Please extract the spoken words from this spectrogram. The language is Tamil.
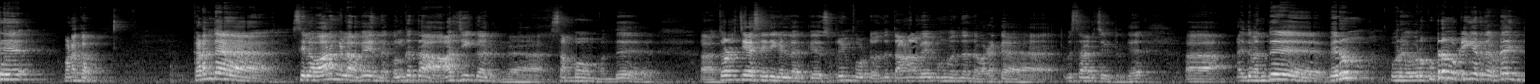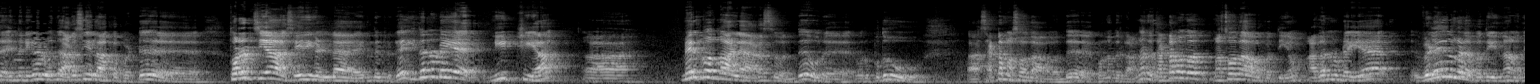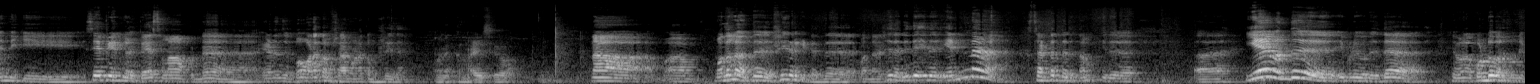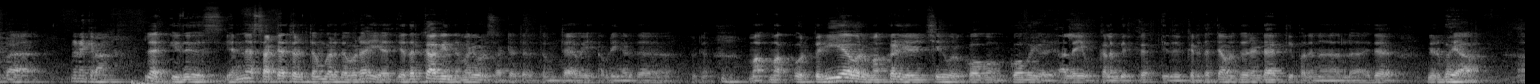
நேயர்களுக்கு வணக்கம். கடந்த சில வாரங்களாகவே இந்த கொல்கத்தா ஆர்ஜிகர் சம்பவம் வந்து தொடர்ச்சியாக தொடர்ச்சியா செய்திகளில் இருக்கு. சுப்ரீம் கோர்ட் வந்து தானாகவே முன் வந்து அந்த வழக்கை விசாரிச்சுக்கிட்டு இருக்கு. இது வந்து வெறும் ஒரு ஒரு குற்றம் அப்படிங்கிறத விட இந்த இந்த நிகழ்வு வந்து அரசியலாக்கப்பட்டு தொடர்ச்சியா செய்திகளில் இருந்துட்டு இருக்கு. இதனுடைய நீட்சியா மேற்கு வங்காள அரசு வந்து ஒரு ஒரு புது சட்ட மசோதாவை வந்து கொண்டு வந்திருக்காங்க. அந்த சட்ட மசோ- மசோதாவை பற்றியும் அதனுடைய விளைவுகளை பற்றியும் தான் வந்து இன்னைக்கு சேப்பியன்கள் பேசலாம் அப்படின்னு இணைஞ்சிருக்கோம். வணக்கம் ஷார் வணக்கம் ஸ்ரீதர். வணக்கம். நான் முதல்ல வந்து ஸ்ரீதர் கிட்ட இருந்து வந்தேன். ஸ்ரீதர் இது இது என்ன சட்ட திருத்தம்? இது ஏன் வந்து இப்படி ஒரு இதை இவங்க கொண்டு வரணும்னு இப்போ நினைக்கிறாங்க? இல்லை இது என்ன சட்ட திருத்தம்ங்கிறத விட எதற்காக இந்த மாதிரி ஒரு சட்ட திருத்தம் தேவை அப்படிங்கிறத மக்- ஒரு பெரிய ஒரு மக்கள் எழுச்சி ஒரு கோபம் கோப அலை கிளம்பியிருக்கு. இது கிட்டத்தட்ட வந்து ரெண்டாயிரத்தி பதினாறில் இது நிர்பயா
